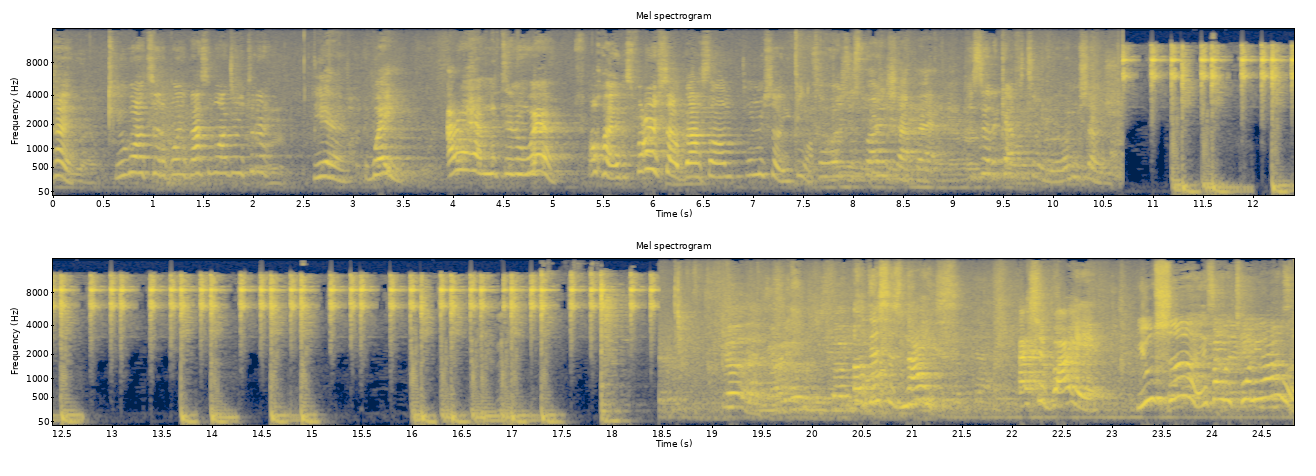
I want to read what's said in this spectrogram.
Hey, you going to the boys basketball game today? Yeah. Wait, I don't have nothing to wear. Okay, the Spartan shop got some. Let me show you. Come on. So where's the Spartan shop at? It's in the cafeteria. Let me show you. Oh, this is nice. I should buy it. You should. It's only twenty dollars.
